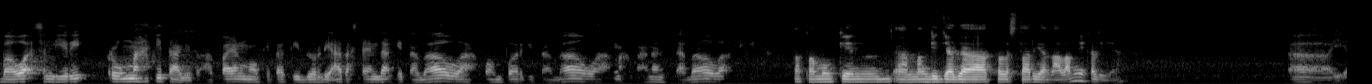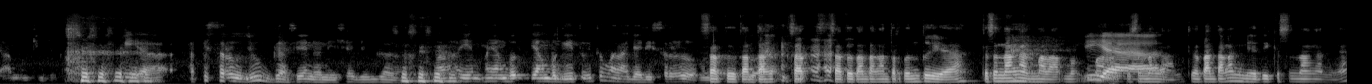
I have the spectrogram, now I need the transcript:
bawa sendiri rumah kita gitu. Apa yang mau kita tidur di atas tenda kita bawa, kompor kita bawa, makanan kita bawa. gitu. Apa mungkin emang dijaga kelestarian alamnya kali ya? Eh, ya mungkin juga. Tapi ya, tapi seru juga sih Indonesia juga. Malah yang yang, be- yang begitu itu malah jadi seru. Satu gua. tantang sa- satu tantangan tertentu ya. Kesenangan malah, malah Iya. kesenangan. Tantangan menjadi kesenangan ya.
